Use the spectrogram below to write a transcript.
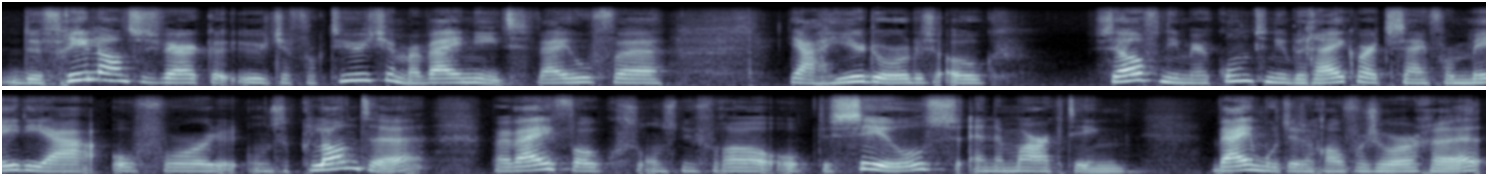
de freelancers werken uurtje factuurtje, maar wij niet. Wij hoeven ja, hierdoor dus ook zelf niet meer continu bereikbaar te zijn voor media of voor onze klanten. Maar wij focussen ons nu vooral op de sales en de marketing. Wij moeten er gewoon voor zorgen,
